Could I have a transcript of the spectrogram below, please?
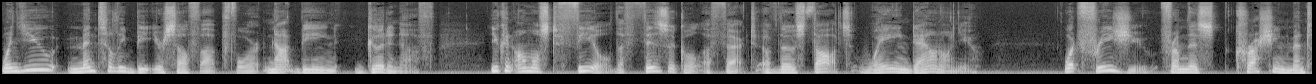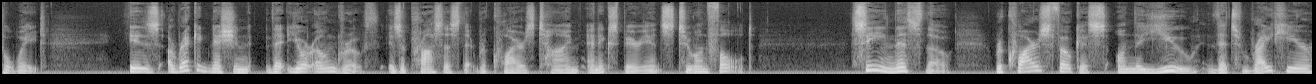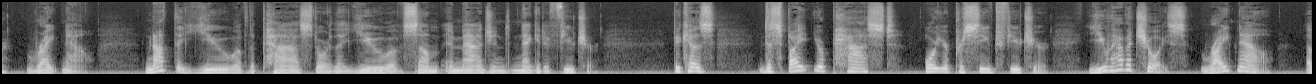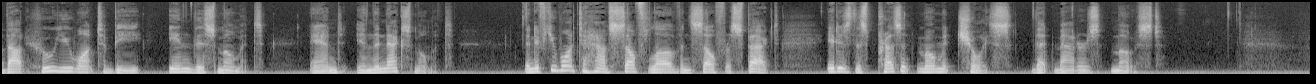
When you mentally beat yourself up for not being good enough, you can almost feel the physical effect of those thoughts weighing down on you. What frees you from this crushing mental weight is a recognition that your own growth is a process that requires time and experience to unfold. Seeing this, though, requires focus on the you that's right here, right now not the you of the past or the you of some imagined negative future. Because despite your past or your perceived future, you have a choice right now about who you want to be in this moment and in the next moment. And if you want to have self love and self respect, it is this present moment choice that matters most.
